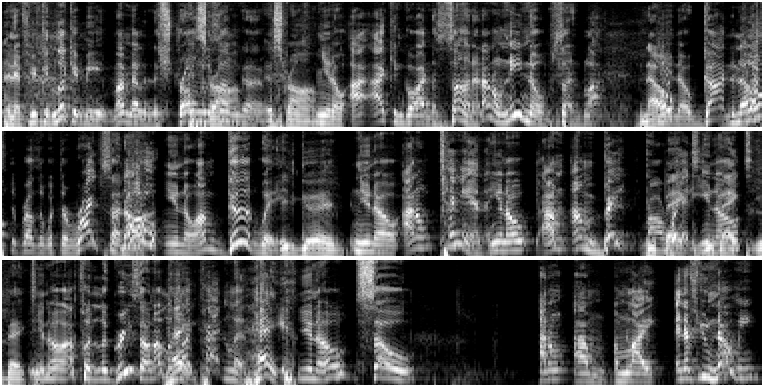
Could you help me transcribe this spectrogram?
and if you can look at me, my melon is strong It's strong. gun. It's strong. You know, I, I can go out in the sun and I don't need no sunblock. Nope. You know, God Nope. bless the brother with the right sunblock. Nope. You know, I'm good with it. He's good. You know, I don't tan. You know, I'm I'm baked You already. baked, you you know, baked, you baked. You know, I put a little grease on. I look Hey. like patent leather. Hey. you know, so I don't. I'm. I'm like, and if you know me,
